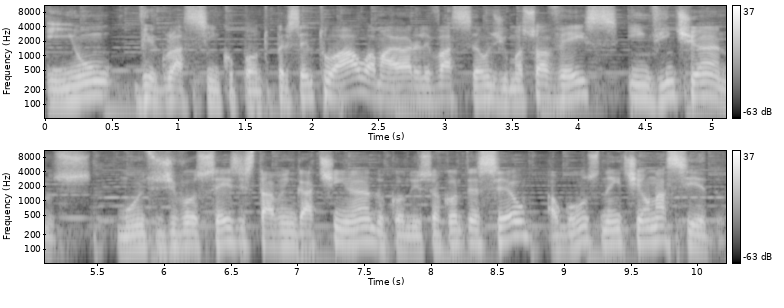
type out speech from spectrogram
em 1,5 ponto percentual, a maior elevação de uma só vez em 20 anos. Muitos de vocês estavam engatinhando quando isso aconteceu, alguns nem tinham nascido.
